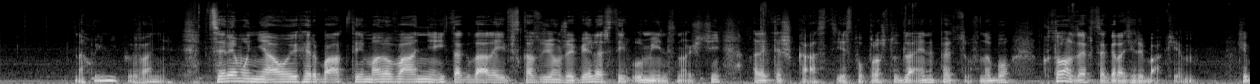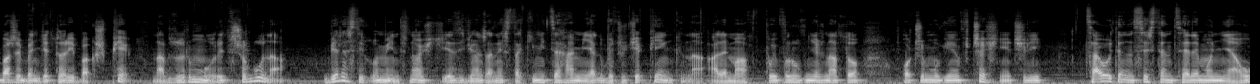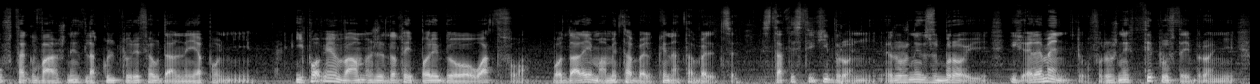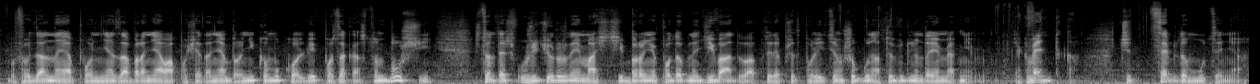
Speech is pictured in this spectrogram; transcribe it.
na chuj mi pływanie. Ceremoniały, herbaty, malowanie i tak dalej wskazują, że wiele z tych umiejętności, ale też kast jest po prostu dla NPC-ów, no bo kto zechce grać rybakiem? Chyba, że będzie to rybak szpieg, na wzór mury Szoguna. Wiele z tych umiejętności jest związanych z takimi cechami jak wyczucie piękna, ale ma wpływ również na to, o czym mówiłem wcześniej, czyli cały ten system ceremoniałów tak ważnych dla kultury feudalnej Japonii. I powiem Wam, że do tej pory było łatwo, bo dalej mamy tabelkę na tabelce. Statystyki broni, różnych zbroi, ich elementów, różnych typów tej broni, bo feudalna Japonia zabraniała posiadania broni komukolwiek poza kastą bushi. Stąd też w użyciu różnej maści broniopodobne dziwadła, które przed policją shogunatu wyglądają jak, nie wiem, jak wędka, czy cep do mucenia.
